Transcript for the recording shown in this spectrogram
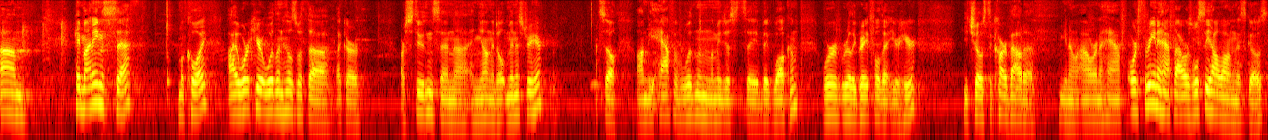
Um, hey, my name is Seth McCoy. I work here at Woodland Hills with uh, like our, our students and, uh, and young adult ministry here. So, on behalf of Woodland, let me just say a big welcome. We're really grateful that you're here. You chose to carve out a you know hour and a half or three and a half hours. We'll see how long this goes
